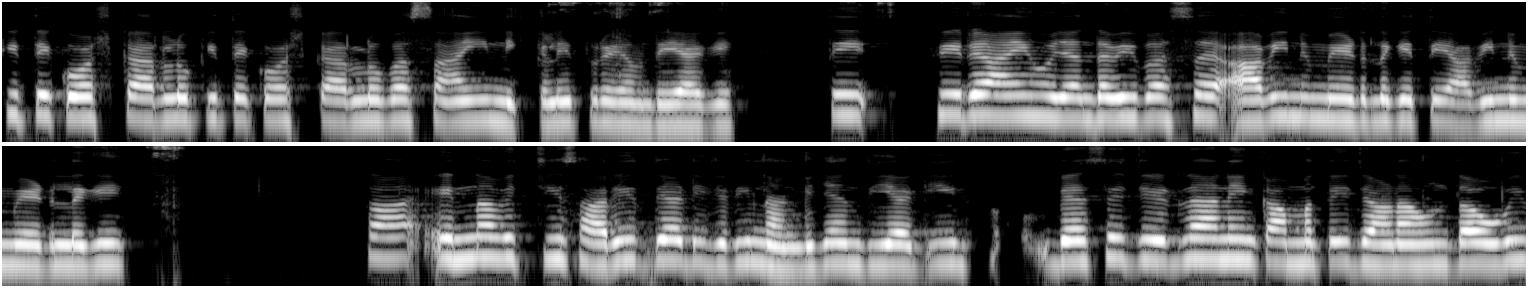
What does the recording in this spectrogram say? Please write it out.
ਕਿਤੇ ਕੁਛ ਕਰ ਲਓ, ਕਿਤੇ ਕੁਛ ਕਰ ਲਓ, ਬਸ ਆਈ ਨਿਕਲੇ ਤੁਰੇ ਆਉਂਦੇ ਹੈਗੇ। ਅਤੇ ਫਿਰ ਐਂ ਹੋ ਜਾਂਦਾ ਵੀ ਬਸ ਆਹ ਵੀ ਨਿਮੇੜ ਲਗੇ ਅਤੇ ਆਹ ਵੀ ਨਿਮੇੜ ਲਗੇ। ਤਾਂ ਇਹਨਾਂ ਵਿੱਚ ਹੀ ਸਾਰੀ ਦਿਹਾੜੀ ਜਿਹੜੀ ਲੰਘ ਜਾਂਦੀ ਹੈਗੀ। ਵੈਸੇ ਜਿਹਨਾਂ ਨੇ ਕੰਮ 'ਤੇ ਜਾਣਾ ਹੁੰਦਾ ਉਹ ਵੀ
